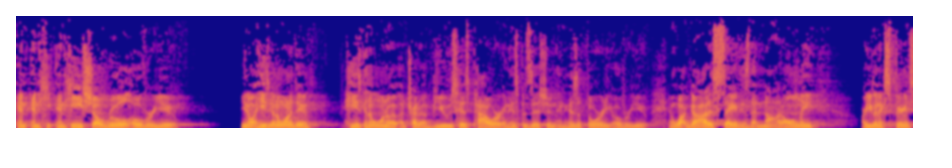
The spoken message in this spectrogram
and, and, he, and he shall rule over you, you know what he's going to want to do? he's going to want to uh, try to abuse his power and his position and his authority over you. And what God is saying is that not only are you going to experience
